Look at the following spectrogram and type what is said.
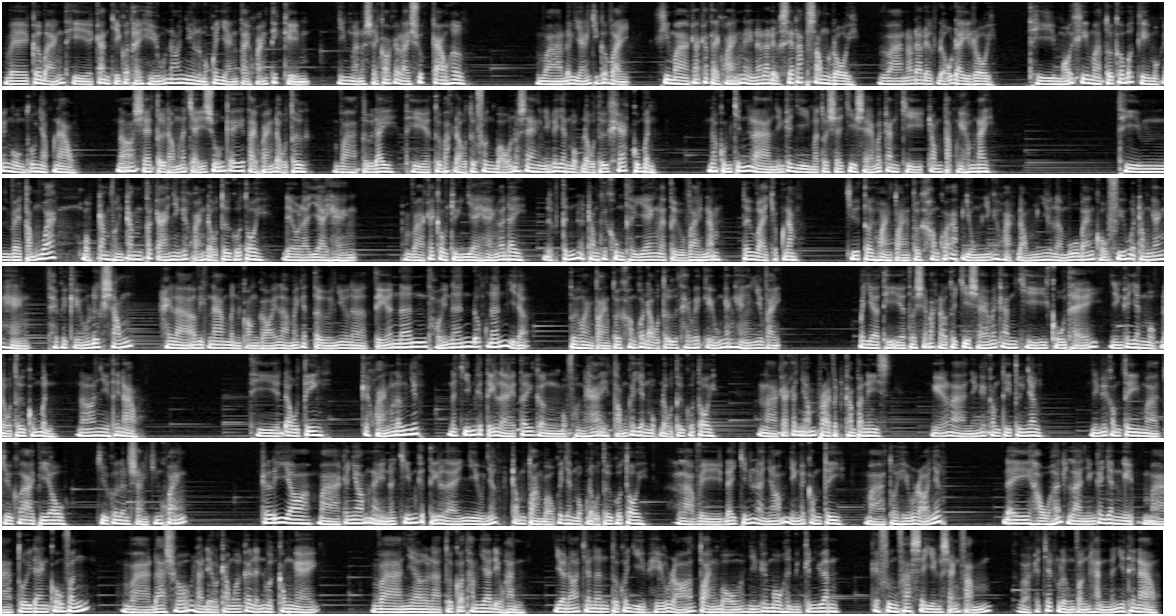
Về cơ bản thì các anh chị có thể hiểu nó như là một cái dạng tài khoản tiết kiệm, nhưng mà nó sẽ có cái lãi suất cao hơn. Và đơn giản chỉ có vậy, khi mà các cái tài khoản này nó đã được setup xong rồi và nó đã được đổ đầy rồi, thì mỗi khi mà tôi có bất kỳ một cái nguồn thu nhập nào, nó sẽ tự động nó chảy xuống cái tài khoản đầu tư. Và từ đây thì tôi bắt đầu tôi phân bổ nó sang những cái danh mục đầu tư khác của mình. Nó cũng chính là những cái gì mà tôi sẽ chia sẻ với các anh chị trong tập ngày hôm nay. Thì về tổng quát 100% tất cả những cái khoản đầu tư của tôi đều là dài hạn. Và cái câu chuyện dài hạn ở đây được tính ở trong cái khung thời gian là từ vài năm tới vài chục năm chứ tôi hoàn toàn tôi không có áp dụng những cái hoạt động như là mua bán cổ phiếu ở trong ngắn hạn theo cái kiểu lướt sóng hay là ở Việt Nam mình còn gọi là mấy cái từ như là tỉa nến, thổi nến, đốt nến gì đó. Tôi hoàn toàn tôi không có đầu tư theo cái kiểu ngắn hạn như vậy. Bây giờ thì tôi sẽ bắt đầu tôi chia sẻ với các anh chị cụ thể những cái danh mục đầu tư của mình nó như thế nào. Thì đầu tiên, cái khoản lớn nhất nó chiếm cái tỷ lệ tới gần 1 phần 2 tổng cái danh mục đầu tư của tôi là các cái nhóm private companies, nghĩa là những cái công ty tư nhân, những cái công ty mà chưa có IPO, chưa có lên sàn chứng khoán. Cái lý do mà cái nhóm này nó chiếm cái tỷ lệ nhiều nhất trong toàn bộ cái danh mục đầu tư của tôi là vì đây chính là nhóm những cái công ty mà tôi hiểu rõ nhất. Đây hầu hết là những cái doanh nghiệp mà tôi đang cố vấn và đa số là đều trong ở cái lĩnh vực công nghệ. Và nhờ là tôi có tham gia điều hành do đó cho nên tôi có dịp hiểu rõ toàn bộ những cái mô hình kinh doanh cái phương pháp xây dựng sản phẩm và cái chất lượng vận hành nó như thế nào.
